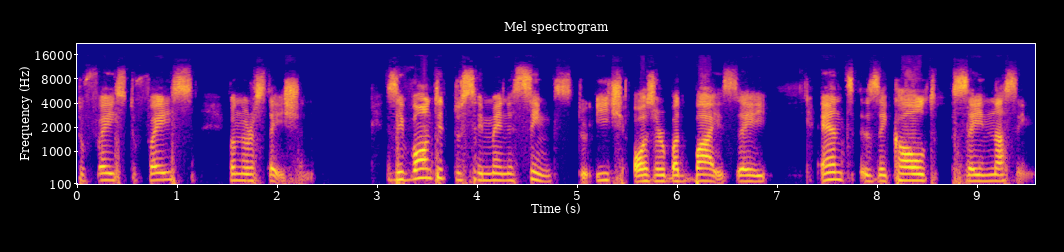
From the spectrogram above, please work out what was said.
to face to face conversation. They wanted to say many things to each other, but by they and they called say nothing.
